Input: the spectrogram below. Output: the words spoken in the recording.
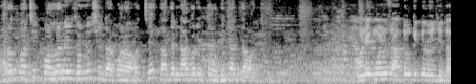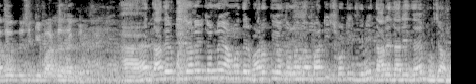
ভারতবাসীর কল্যাণের জন্য সেটা করা হচ্ছে তাদের নাগরিকত্ব অধিকার দেওয়া অনেক মানুষ আতঙ্কিত রয়েছে তাদের উদ্দেশ্যে কি বার্তা থাকবে? হ্যাঁ তাদের বোঝানোর জন্যই আমাদের ভারতীয় জনতা পার্টি সঠিক জিনিস দাঁড়িয়ে দাঁড়িয়ে দেয় বোঝানো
